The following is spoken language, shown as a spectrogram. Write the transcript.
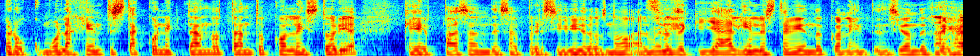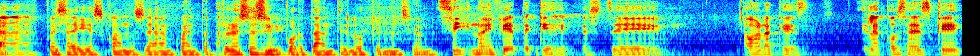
pero como la gente está conectando tanto con la historia que pasan desapercibidos, ¿no? Al menos de que ya alguien lo esté viendo con la intención de fregar, pues ahí es cuando se dan cuenta. Pero eso es importante lo que menciona. Sí, no, y fíjate que este, ahora que la cosa es que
